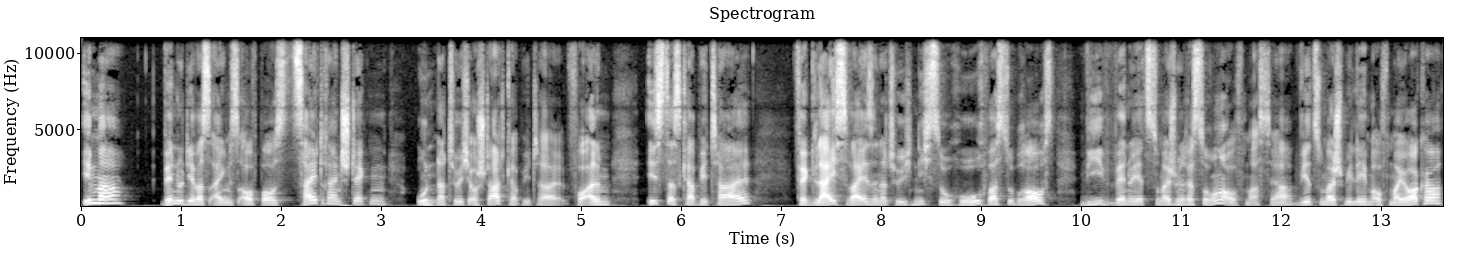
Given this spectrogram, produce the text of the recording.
immer wenn du dir was eigenes aufbaust, Zeit reinstecken und natürlich auch Startkapital. Vor allem ist das Kapital vergleichsweise natürlich nicht so hoch, was du brauchst, wie wenn du jetzt zum Beispiel ein Restaurant aufmachst, ja. Wir zum Beispiel leben auf Mallorca.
